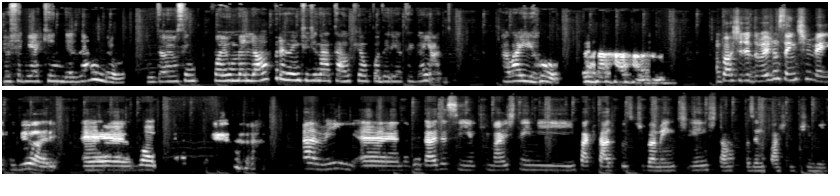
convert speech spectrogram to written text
eu cheguei aqui em dezembro, então eu que foi o melhor presente de Natal que eu poderia ter ganhado. Fala aí, Rô. Compartilho do mesmo sentimento, viu, Ari? É, bom, Para mim, é, na verdade, assim, o que mais tem me impactado positivamente em estar fazendo parte do time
